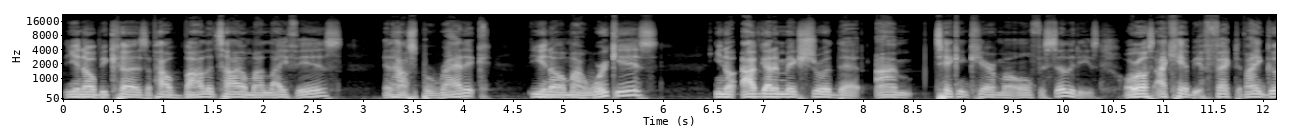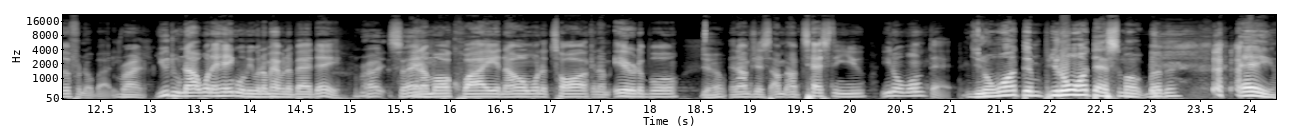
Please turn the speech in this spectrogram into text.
you know, because of how volatile my life is. and how sporadic, you know, my work is, you know, I've got to make sure that I'm taking care of my own facilities, or else I can't be effective. I ain't good for nobody. Right. You do not want to hang with me when I'm having a bad day, Right. Same. and I'm all quiet, and I don't want to talk, and I'm irritable, yeah. and I'm just I'm, I'm testing you. You don't want that. You don't want them. You don't want that smoke, brother. hey,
